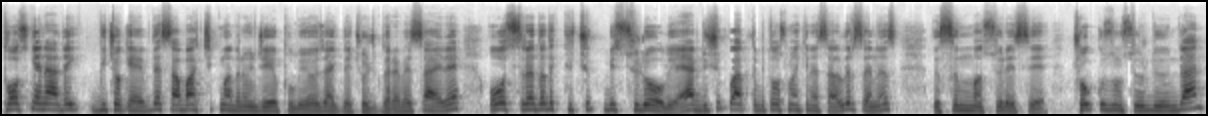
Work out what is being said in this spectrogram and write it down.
tost genelde birçok evde sabah çıkmadan önce yapılıyor. Özellikle çocuklara vesaire. O sırada da küçük bir süre oluyor. Eğer düşük wattlı bir tost makinesi alırsanız ısınma süresi çok uzun sürdüğünden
